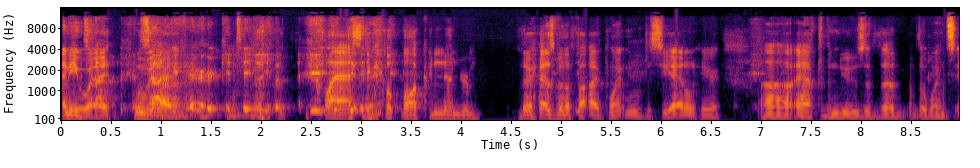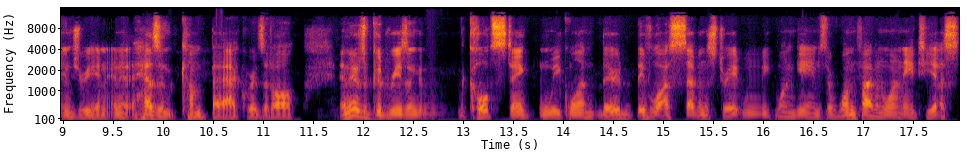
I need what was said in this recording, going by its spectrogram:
Anyway, moving Sorry, on. continue. Classic football conundrum. There has been a five point move to Seattle here uh, after the news of the of the Wentz injury, and, and it hasn't come backwards at all. And there's a good reason the Colts stink in week one. They're they've lost seven straight week one games. They're one five and one ATS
